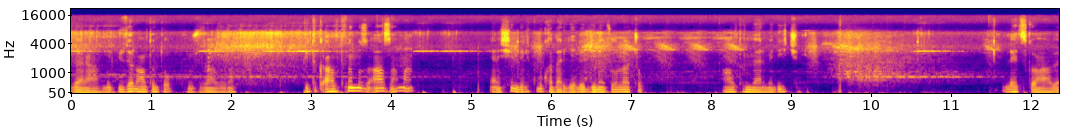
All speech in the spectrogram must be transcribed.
Güzel abi. Güzel altın toplamışız abi buradan. Bir tık altınımız az ama yani şimdilik bu kadar geliyor. Dinozorlar çok altın vermediği için. Let's go abi.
